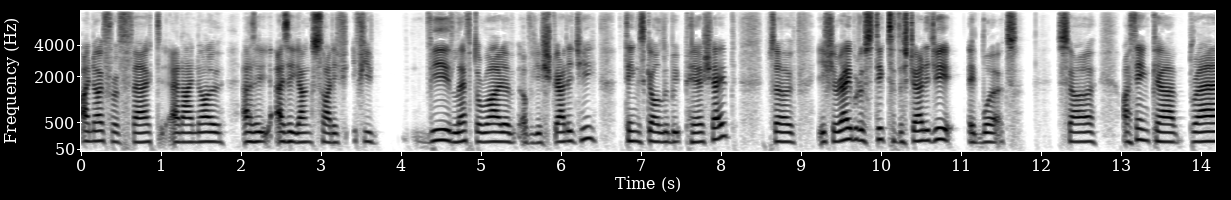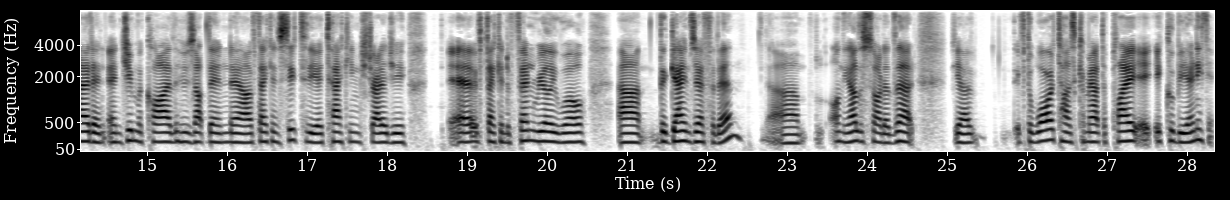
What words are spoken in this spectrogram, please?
I know for a fact, and I know as a as a young side, if if you veer left or right of, of your strategy, things go a little bit pear shaped. So if you're able to stick to the strategy, it works. So I think uh, Brad and, and Jim McKay, who's up there now, if they can stick to the attacking strategy, uh, if they can defend really well, um, the game's there for them. Um, on the other side of that, you know, if the Waratahs come out to play, it, it could be anything.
